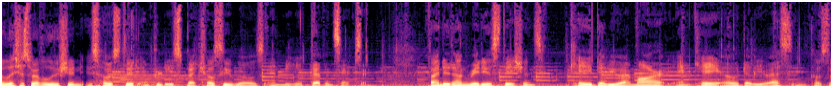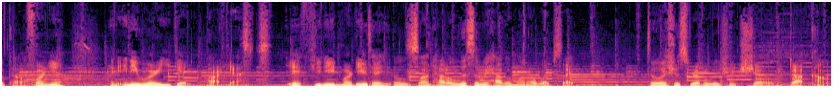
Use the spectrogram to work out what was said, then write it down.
Delicious Revolution is hosted and produced by Chelsea Wills and me, Devin Sampson. Find it on radio stations KWMR and KOWS in coastal California and anywhere you get podcasts. If you need more details on how to listen, we have them on our website, deliciousrevolutionshow.com,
